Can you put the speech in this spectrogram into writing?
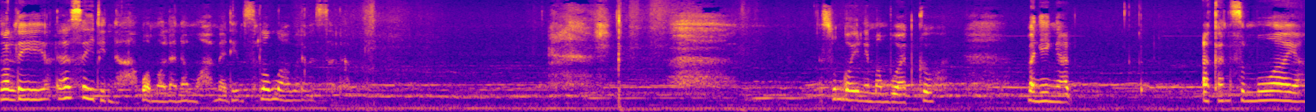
Salli ala Sayyidina wa maulana Muhammadin sallallahu alaihi wasallam Sungguh ini membuatku mengingat akan semua yang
